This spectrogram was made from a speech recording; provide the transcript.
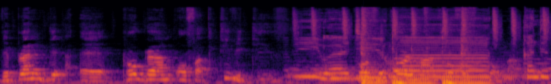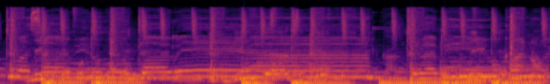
the planned uh, program of activities for the whole month of October will be turabibuka n'umwe mwese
